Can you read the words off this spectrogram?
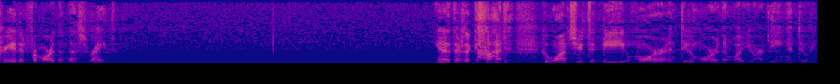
created for more than this, right? You know, there's a God who wants you to be more and do more than what you are being and doing.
